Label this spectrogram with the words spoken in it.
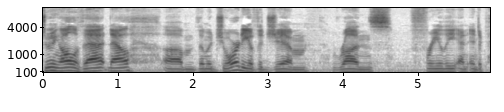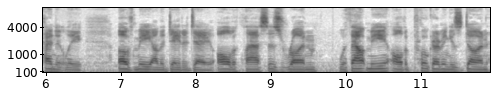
doing all of that now, um, the majority of the gym runs freely and independently of me on the day to day. All the classes run Without me, all the programming is done.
